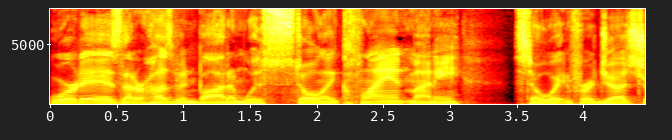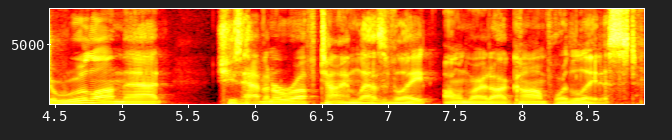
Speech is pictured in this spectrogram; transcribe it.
Word is that her husband bought them with stolen client money. Still waiting for a judge to rule on that. She's having a rough time, as of late. For the latest.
